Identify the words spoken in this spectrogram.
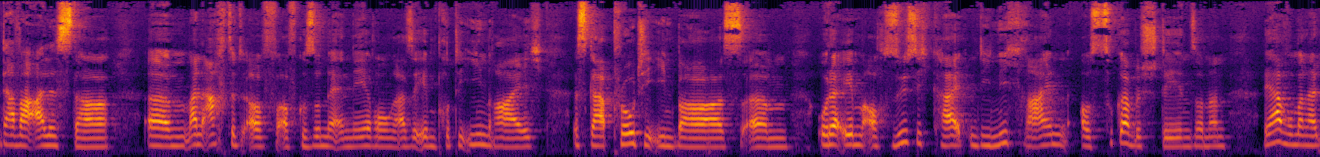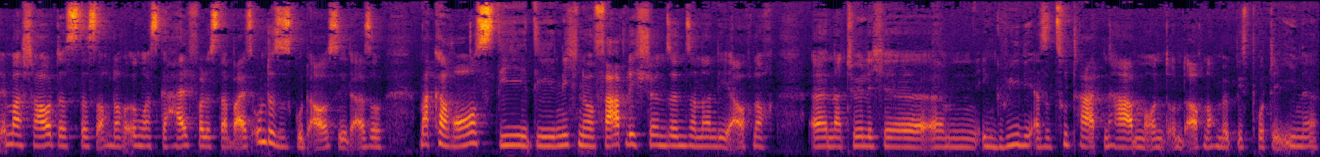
da war alles da. Ähm, man achtet auf, auf gesunde Ernährung, also eben proteinreich. Es gab Proteinbars ähm, oder eben auch Süßigkeiten, die nicht rein aus Zucker bestehen, sondern ja, wo man halt immer schaut, dass das auch noch irgendwas Gehaltvolles dabei ist und dass es gut aussieht. Also Macarons, die, die nicht nur farblich schön sind, sondern die auch noch äh, natürliche ähm, Ingredients, also Zutaten haben und, und auch noch möglichst Proteine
